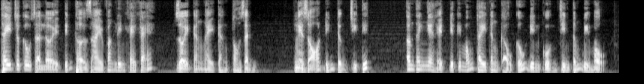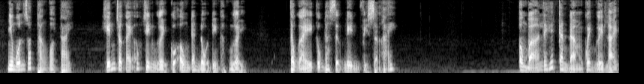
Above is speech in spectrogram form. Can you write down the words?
Thay cho câu trả lời tiếng thở dài vang lên khe khẽ, rồi càng ngày càng to dần. Nghe rõ đến từng chi tiết. Âm thanh nghe hệt như cái móng tay đang cào cấu điên cuồng trên tấm bi mộ, như muốn rót thẳng vào tai, khiến cho gai ốc trên người của ông đã nổi lên khắp người. Tóc gáy cũng đã dựng lên vì sợ hãi. Ông bá lấy hết can đảm quay người lại,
